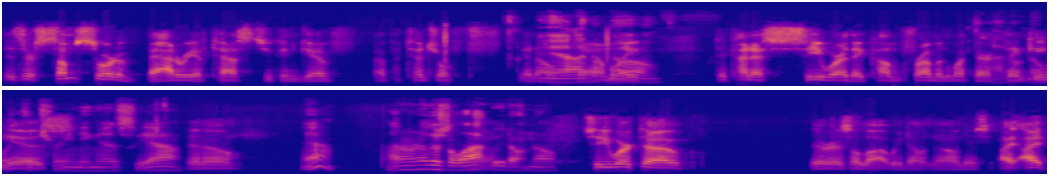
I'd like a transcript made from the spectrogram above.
is there some sort of battery of tests you can give a potential, you know, yeah family know to kind of see where they come from and what their i don't know thinking what is? the training is yeah You know, Yeah, i don't know there's a lot Yeah. we don't know so you worked. Uh, there is a lot we don't know. And there's, I, I,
